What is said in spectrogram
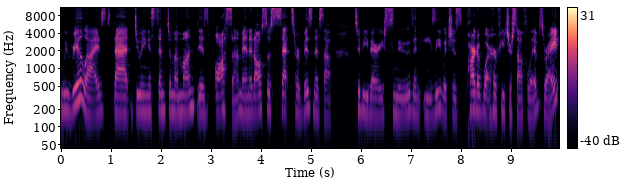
we realized that doing a symptom a month is awesome and it also sets her business up to be very smooth and easy, which is part of what her future self lives, right?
